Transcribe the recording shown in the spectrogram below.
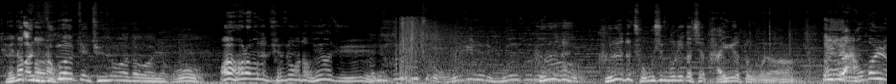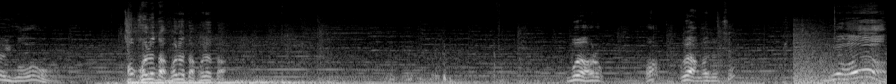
대답도 아니 안 하고. 누구한테 죄송하다고 하냐고. 아니 할아버지 죄송하다고 해야지. 아니 할아버지가 어디 있는데 뭔 소리야. 그래도 그래도 좋으신 분이니까 진짜 다 이겼던 거야. 아니, 왜 안 걸려 이거? 어 걸렸다 걸렸다 걸렸다. 뭐야 할아 어? 왜 안 가졌지? 뭐야?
